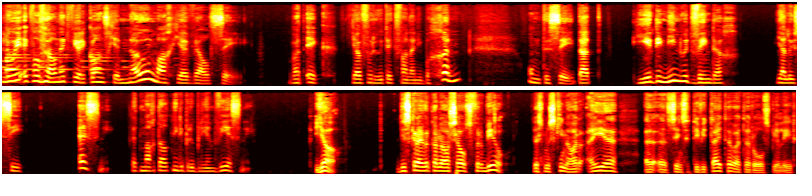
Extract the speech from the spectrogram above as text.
Louis, ek wil wel net vir jou die kans gee. Nou mag jy wel sê wat ek jou verhoed het van aan die begin om te sê dat hierdie nie noodwendig jaloesie is nie. Dit mag dalk nie die probleem wees nie. Ja. Die skrywer kan haarself verbeel. Dis miskien haar eie uh, uh, sensitiwiteite wat 'n rol speel hier.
